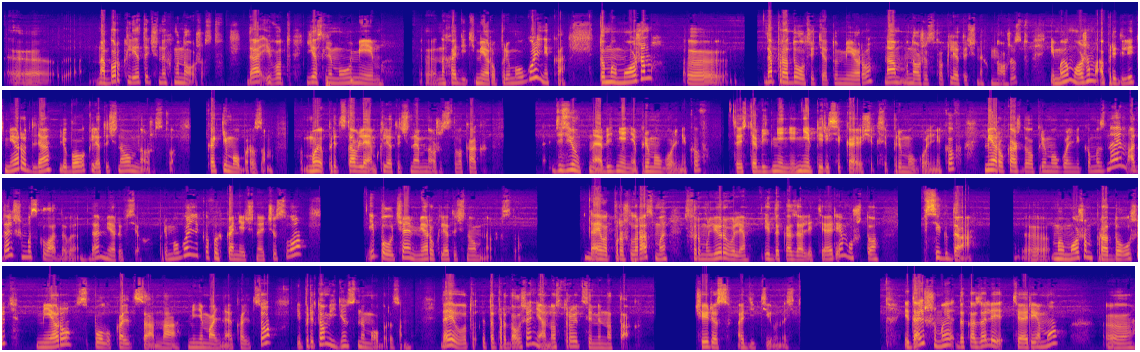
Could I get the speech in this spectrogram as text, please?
э, набор клеточных множеств. Да, и вот если мы умеем находить меру прямоугольника, то мы можем э, да, продолжить эту меру на множество клеточных множеств, и мы можем определить меру для любого клеточного множества. Каким образом? Мы представляем клеточное множество как дизъюнктное объединение прямоугольников, то есть объединение не пересекающихся прямоугольников. Меру каждого прямоугольника мы знаем, а дальше мы складываем да, меры всех прямоугольников, их конечное число, и получаем меру клеточного множества. Да, и вот в прошлый раз мы сформулировали и доказали теорему, что всегда э, мы можем продолжить меру с полукольца на минимальное кольцо, и при том единственным образом. Да, и вот это продолжение, оно строится именно так, через аддитивность. И дальше мы доказали теорему, э,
